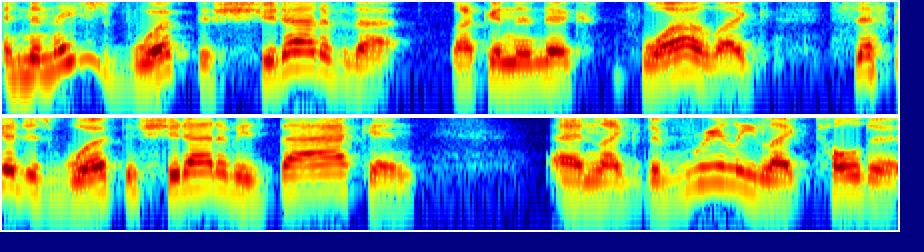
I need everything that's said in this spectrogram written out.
and then they just worked the shit out of that. Like in the next while, like Cesca just worked the shit out of his back, and and like they really like told her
